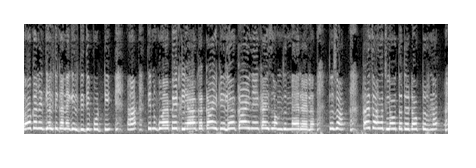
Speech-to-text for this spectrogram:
दवाखान्यात गेलती का नाही गेलती ती पोट्टी? हा? तिने गोळ्या फेकल्या का काय केलं काय नाही काय समजून नाही राहिलं. तू सांग काय सांगितलं होतं ते डॉक्टरनं?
